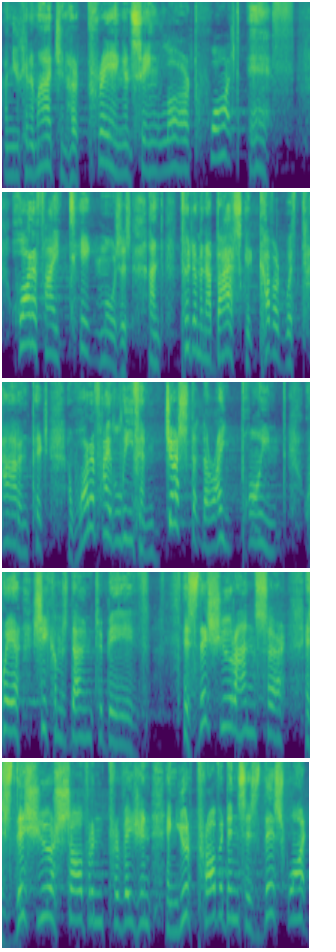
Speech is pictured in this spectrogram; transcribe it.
And you can imagine her praying and saying, Lord, what if? What if I take Moses and put him in a basket covered with tar and pitch? And what if I leave him just at the right point where she comes down to bathe? Is this your answer? Is this your sovereign provision and your providence? Is this what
